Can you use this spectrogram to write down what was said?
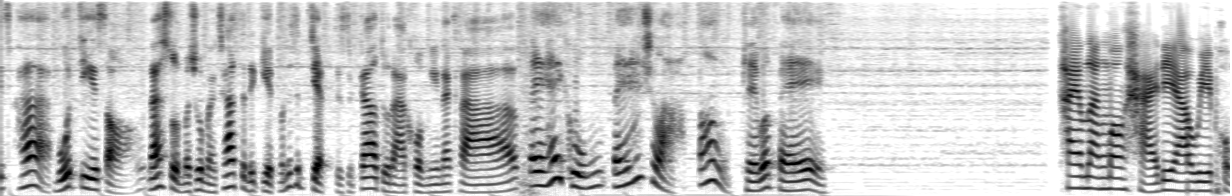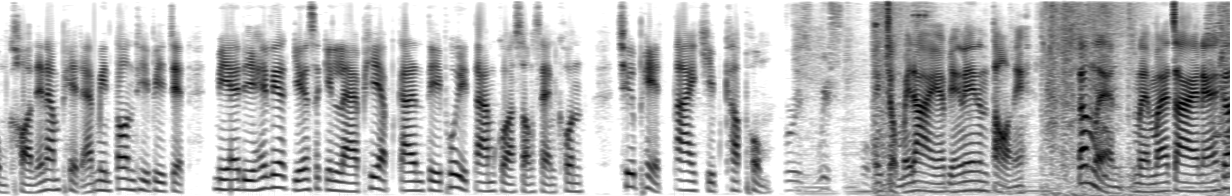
2025 บูธ G2 ณศูนย์ประชุมแห่งชาติเศรษฐกิจวันที่ 17-19 ตุลาคมนี้นะครับไปให้คุ้มไปให้ฉลาดต้อง Clever Pay ใครกำลังมองหาย DRV ผมขอแนะนำเพจแอดมินต้น TP7 มีไอดีให้เลือกเยอะสกินแลเพียบ การันตีผู้ติดตามกว่า 200,000 คน ชื่อเพจใต้คลิปครับผม ยังจบไม่ได้ครับ ยังเล่นกันต่อเนี่ย ก็เหมือนเหมือนมาจายนะ ก็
